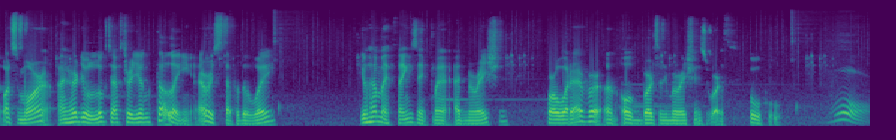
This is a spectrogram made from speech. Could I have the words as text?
What's more, I heard you looked after young Tulin every step of the way. You have my thanks and my admiration for whatever an old bird's admiration is worth. Hoo hoo.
